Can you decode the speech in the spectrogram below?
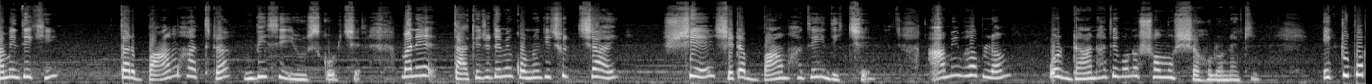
আমি দেখি তার বাম হাতটা বেশি ইউজ করছে। মানে তাকে যদি আমি কোনো কিছু চাই, সে সেটা বাম হাতেই দিচ্ছে। আমি ভাবলাম, ওর ডান হাতে কোনো সমস্যা হলো নাকি? একটু পর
